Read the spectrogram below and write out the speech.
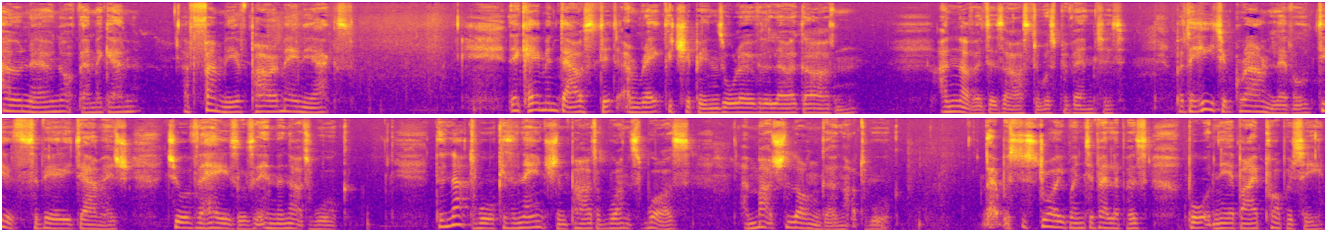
oh no, not them again. A family of pyromaniacs. They came and doused it and raked the chippings all over the lower garden. another disaster was prevented. But the heat at ground level did severely damage two of the hazels in the nut walk. The nut walk is an ancient part of once was a much longer nut walk that was destroyed when developers bought nearby property.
